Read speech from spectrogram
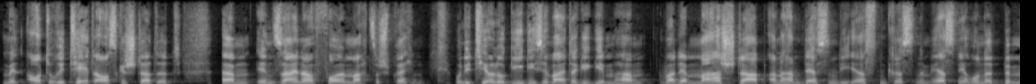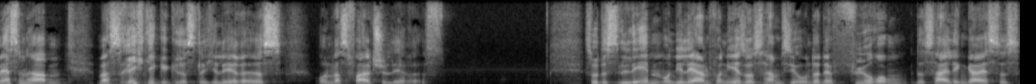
mit Autorität ausgestattet, ähm, in seiner Vollmacht zu sprechen. Und die Theologie, die sie weitergegeben haben, war der Maßstab, anhand dessen die ersten Christen im ersten Jahrhundert bemessen haben, was richtige christliche Lehre ist und was falsche Lehre ist. So das Leben und die Lehren von Jesus haben sie unter der Führung des Heiligen Geistes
